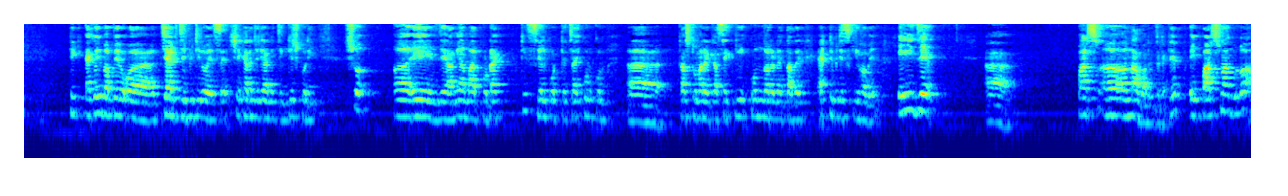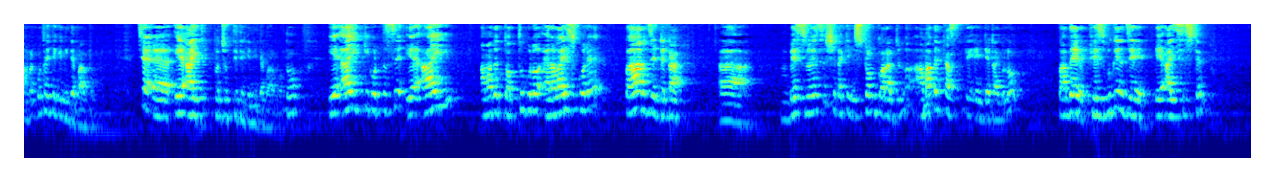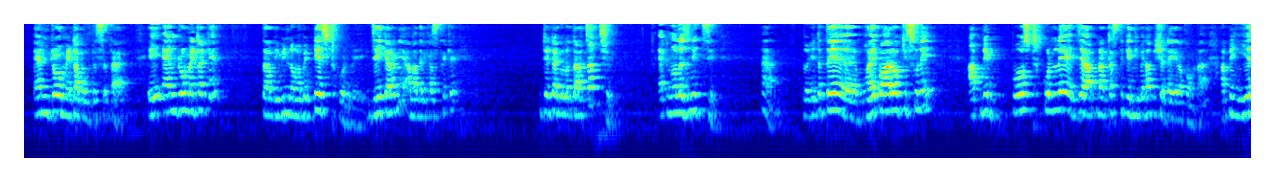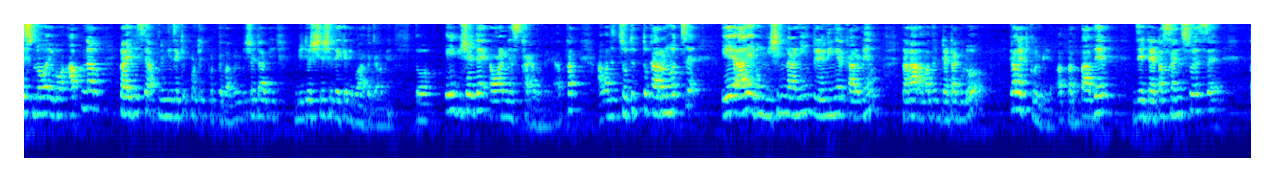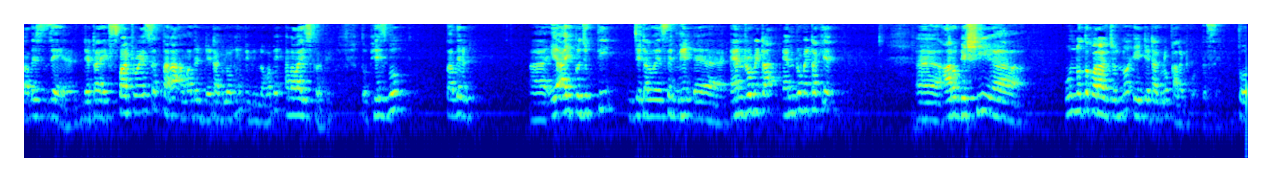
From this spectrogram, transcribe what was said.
ঠিক একইভাবে চ্যাট জিপিটি রয়েছে, সেখানে যদি আমি জিজ্ঞেস করি, সো এই যে আমি আমার প্রোডাক্টটি সেল করতে চাই, কোন কোন কাস্টমারের কাছে কি, কোন ধরনের তাদের অ্যাক্টিভিটিস কি হবে? এই যে না বলে যেটাকে, এই পার্সোনাগুলো আমরা কোথায় থেকে নিতে পারব? এআই প্রযুক্তি থেকে নিতে পারব। তো এআই কি করতেছে? এআই আমাদের তথ্যগুলো অ্যানালাইজ করে তার যে ডেটা বেস রয়েছে, সেটাকে স্ট্রং করার জন্য আমাদের কাছ থেকে এই ডেটাগুলো তাদের ফেসবুকের যে এআই সিস্টেম অ্যান্ড্রোমেটা বলতেছে তার। এই অ্যান্ড্রোমেটাকে তারা বিভিন্নভাবে টেস্ট করবে। যেই কারণে আমাদের কাছ থেকে ডেটাগুলো তারা চাচ্ছে অ্যাকনোলেজ নিচ্ছে। হ্যাঁ তো এটাতে ভয় পাওয়ারও কিছু নেই। আপনি পোস্ট করলে যে আপনার কাছ থেকে নিবে না সেটা এরকম না। আপনি ইয়েস নো এবং আপনার প্রাইভেসি আপনি নিজেকে প্রোটেক্ট করতে পারবেন। বিষয়টা আমি ভিডিও শেষে দেখে দিব হাতের কারণে তো এই বিষয়টা অ্যাওয়ারনেস থাকা যাবে অর্থাৎ আমাদের চতুর্থ কারণ হচ্ছে এআই এবং মেশিন লার্নিং ট্রেনিং এর কারণেও তারা আমাদের ডেটাগুলো কালেক্ট করবে। অর্থাৎ তাদের যে ডেটা সায়েন্স রয়েছে, তাদের যে ডেটা এক্সপার্ট রয়েছে, তারা আমাদের ডেটাগুলো নিয়ে বিভিন্নভাবে অ্যানালাইজ করবে। তো ফেসবুক তাদের এআই প্রযুক্তি, যেটা রয়েছে অ্যান্ড্রোমেটা অ্যান্ড্রোমেটাকে আরও বেশি উন্নত করার জন্য এই ডেটাগুলো কালেক্ট করতেছে। তো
